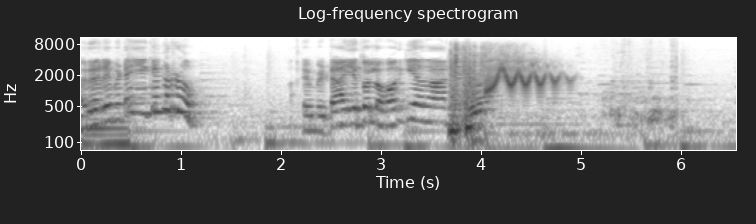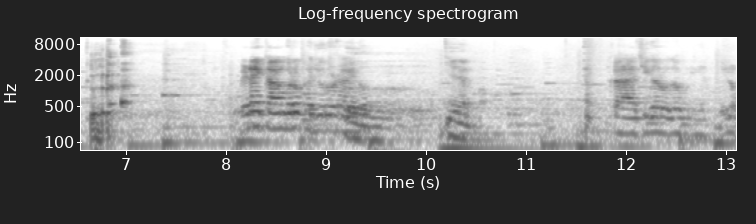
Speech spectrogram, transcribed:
अरे अरे बेटा ये क्या कर रहे हो? अरे बेटा ये तो लाहौर की अजान है। बेटा एक काम करो खजूर उठा के दो ये ले। कराची का रोजा खुल गया ये लो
